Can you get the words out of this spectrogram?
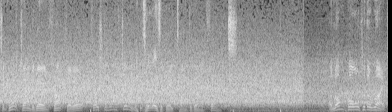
It's a great time to go in front, Trevor, close to half-time. It's always a great time to go in front. A long ball to the right.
